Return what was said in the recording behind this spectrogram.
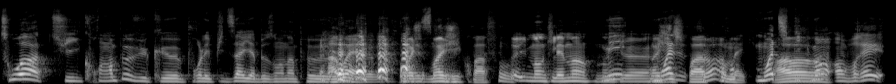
toi, tu y crois un peu vu que pour les pizzas, il y a besoin d'un peu. Ah ouais, euh, Moi, j'y crois à fond. Il manque les mains. donc, Mais euh, Moi, moi, j'y je- crois à fond, mec. moi, Ah typiquement, ouais. en vrai,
